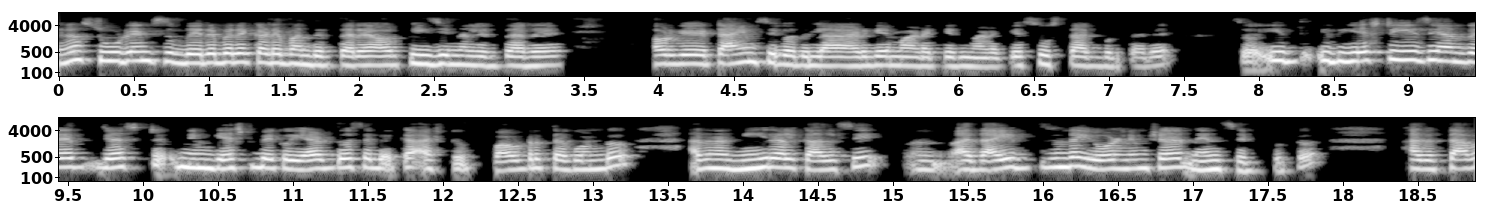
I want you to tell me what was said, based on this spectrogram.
ಏನೋ ಸ್ಟೂಡೆಂಟ್ಸ್ ಬೇರೆ ಬೇರೆ ಕಡೆ ಬಂದಿರ್ತಾರೆ ಅವ್ರ ಪಿ ಜಿ ನಲ್ಲಿ ಇರ್ತಾರೆ ಅವ್ರಿಗೆ ಟೈಮ್ ಸಿಗೋದಿಲ್ಲ ಅಡ್ಗೆ ಮಾಡಕ್ಕೆ ಇದ್ ಮಾಡಕ್ಕೆ ಸುಸ್ತಾಗ್ಬಿಡ್ತಾರೆ. ಸೊ ಇದ್ ಇದು ಎಷ್ಟು ಈಸಿ ಅಂದ್ರೆ ಜಸ್ಟ್ ನಿಮ್ಗೆ ಎಷ್ಟು ಬೇಕು ಎರಡು ದೋಸೆ ಬೇಕಾ ಅಷ್ಟು ಪೌಡರ್ ತಗೊಂಡು ಅದನ್ನ ನೀರಲ್ಲಿ ಕಲಸಿ ಅದ್ ಐದರಿಂದ ಏಳು ನಿಮಿಷ ನೆನ್ಸಿಟ್ಬಿಟ್ಟು ಅದು ತವ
